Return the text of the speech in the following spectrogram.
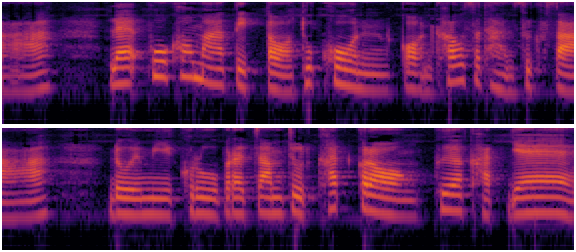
า และผู้เข้ามาติดต่อทุกคนก่อนเข้าสถานศึกษา โดยมีครูประจำจุดคัดกรองเพื่อคัดแยก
